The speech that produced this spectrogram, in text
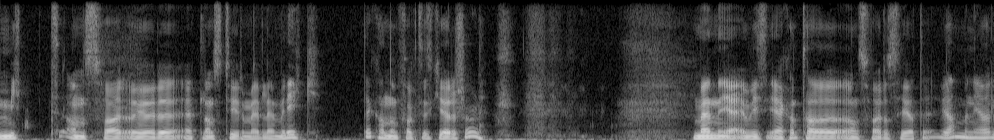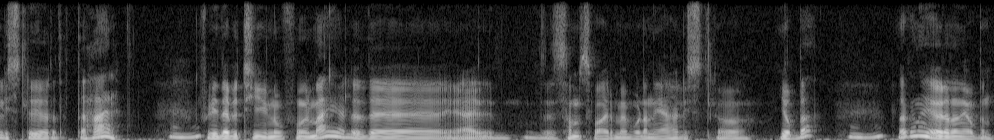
mitt ansvar å gjøre et eller annet styremedlem rik. Det kan de faktisk gjøre sjøl. Men jeg, hvis, jeg kan ta ansvar og si at ja, men jeg har lyst til å gjøre dette her. Mm. Fordi det betyr noe for meg, eller det, jeg, det samsvarer med hvordan jeg har lyst til å jobbe. Mm. Da kan jeg gjøre den jobben.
